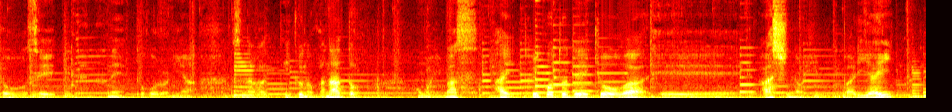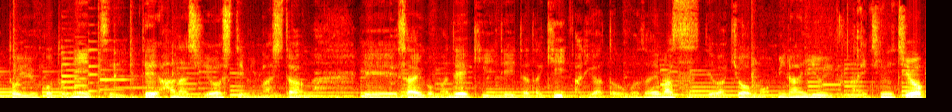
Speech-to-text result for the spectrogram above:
共生みたいなねところにはつながっていくのかなと思いますはいということで今日は、えー、足の引っ張り合いということについて話をしてみました。えー、最後まで聞いていただきありがとうございます。では今日も未来有益な一日を。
